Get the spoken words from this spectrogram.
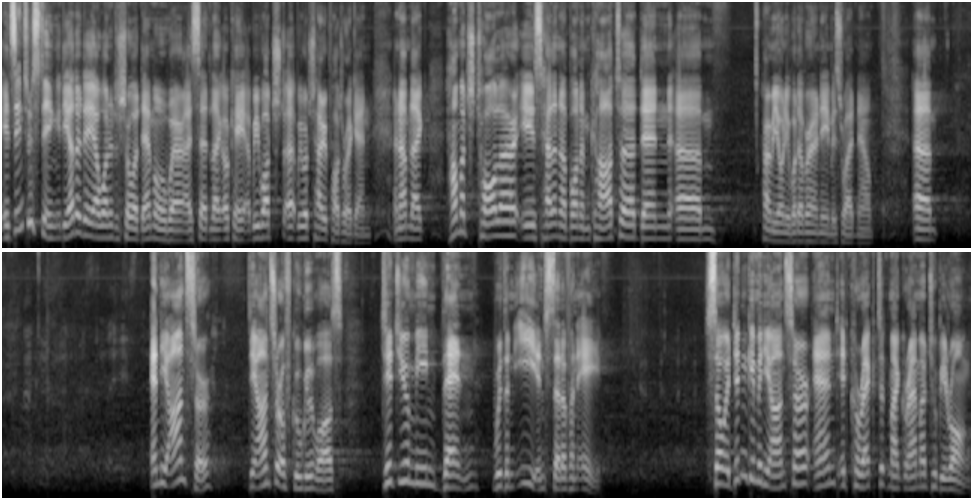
It's interesting. The other day, I wanted to show a demo where I said, like, okay, we watched uh, we watched Harry Potter again, and I'm like, how much taller is Helena Bonham Carter than um, Hermione, whatever her name is right now? Um, and the answer, the answer of Google was, did you mean then with an E instead of an A? So it didn't give me the answer, and it corrected my grammar to be wrong.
